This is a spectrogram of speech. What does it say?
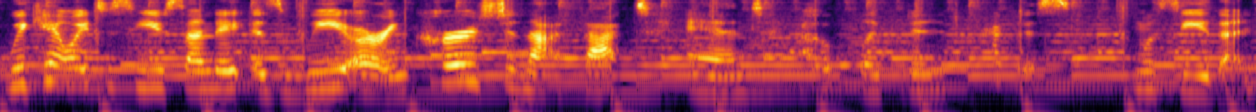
We can't wait to see you Sunday as we are encouraged in that fact and hopefully put it into practice. We'll see you then.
